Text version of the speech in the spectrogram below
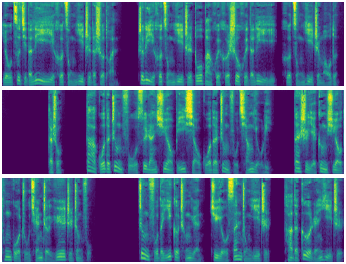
有自己的利益和总意志的社团，这利益和总意志多半会和社会的利益和总意志矛盾。他说，大国的政府虽然需要比小国的政府强有力，但是也更需要通过主权者约制政府。政府的一个成员具有三种意志：他的个人意志、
